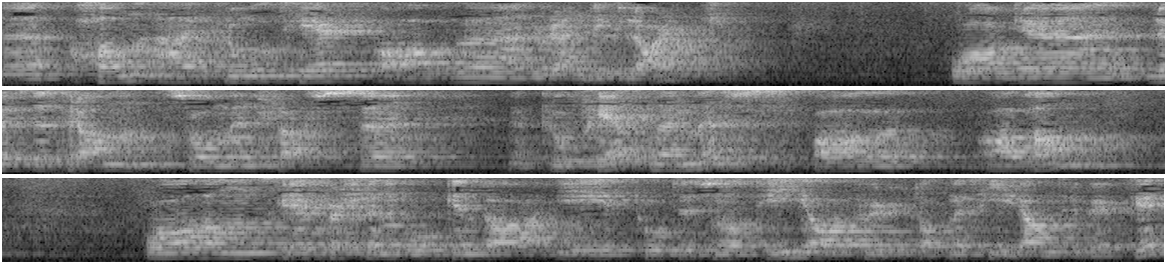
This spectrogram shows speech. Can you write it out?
Eh, han er promotert av eh, Randy Clark og løftet fram som en slags profet, nærmest, av, av ham. Og han skrev først denne boken da i 2010 og har fulgt opp med fire andre bøker,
